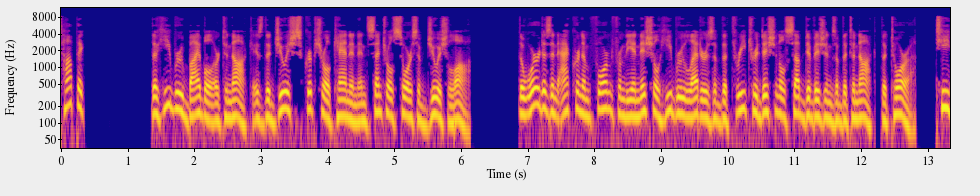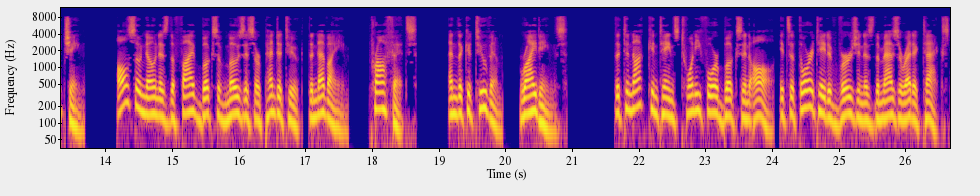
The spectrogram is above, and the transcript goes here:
Topic. The Hebrew Bible or Tanakh is the Jewish scriptural canon and central source of Jewish law. The word is an acronym formed from the initial Hebrew letters of the three traditional subdivisions of the Tanakh, the Torah teaching, also known as the five books of Moses or Pentateuch, the Nevi'im prophets, and the Ketuvim writings. The Tanakh contains 24 books in all, its authoritative version is the Masoretic text.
